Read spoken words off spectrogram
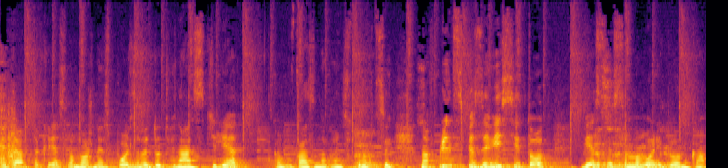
Это автокресло можно использовать до 12 лет, как указано в инструкции. Да. Но в принципе зависит от веса Веса самого ребенка.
